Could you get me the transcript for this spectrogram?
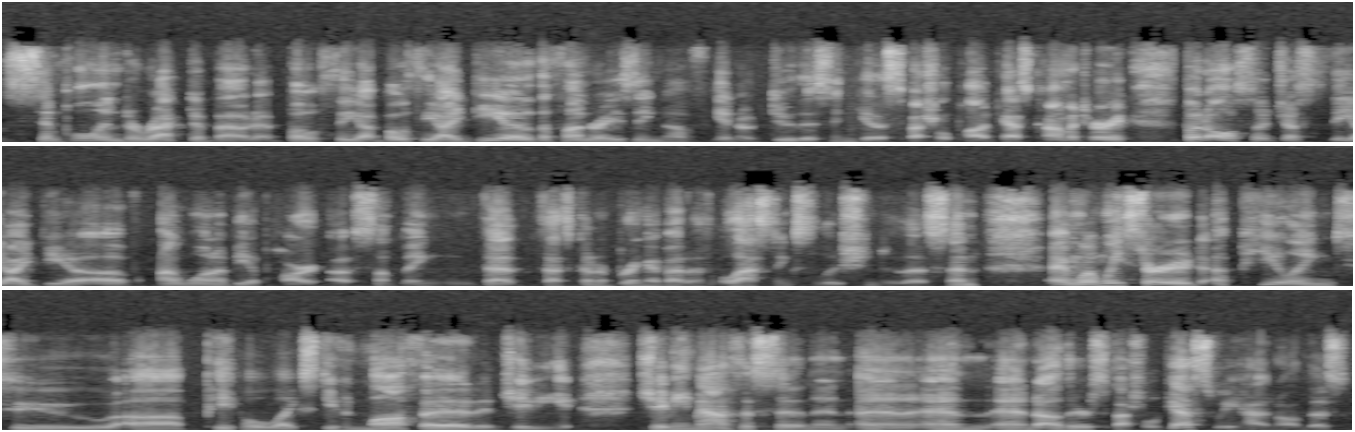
simple and direct about it. Both the both the idea of the fundraising of you know do this and get a special podcast commentary, but also just the idea of I want to be a part of something that that's going to bring about a lasting solution to this. And and when we started appealing to uh, people like Steven Moffat and Jamie Jamie Mathieson and and and, other special guests we had on this.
